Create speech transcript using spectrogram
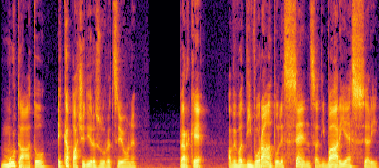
mutato e capace di resurrezione. Perché aveva divorato l'essenza di vari esseri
